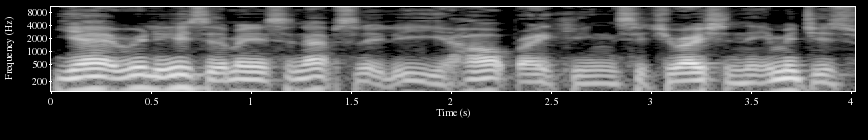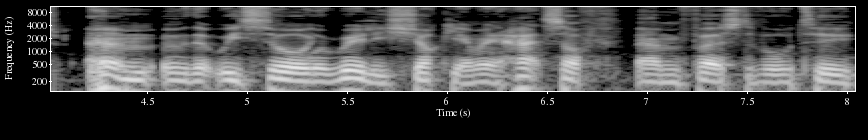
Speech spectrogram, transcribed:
Yeah, it really is. I mean, it's an absolutely heartbreaking situation. The images that we saw were really shocking. I mean, hats off, um, first of all, to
